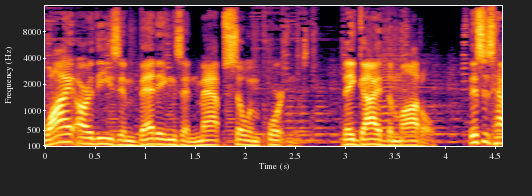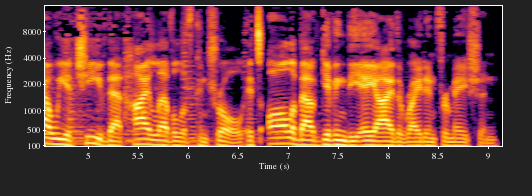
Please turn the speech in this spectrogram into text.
Why are these embeddings and maps so important? They guide the model. This is how we achieve that high level of control. It's all about giving the AI the right information.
